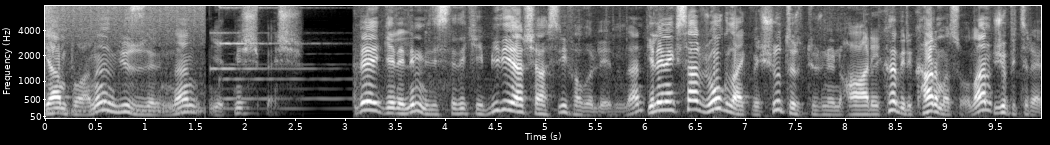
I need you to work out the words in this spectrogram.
Yan puanı 100 üzerinden 75. Ve gelelim listedeki bir diğer şahsi favorilerimden geleneksel roguelike ve shooter türünün harika bir karması olan Jupiter'e.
